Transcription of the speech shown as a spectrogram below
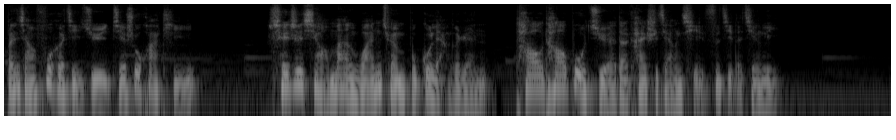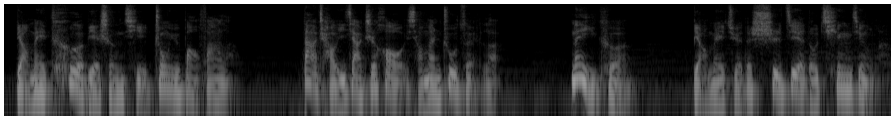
本想附和几句结束话题，谁知小曼完全不顾两个人，滔滔不绝的开始讲起自己的经历。表妹特别生气，终于爆发了。大吵一架之后，小曼住嘴了。那一刻，表妹觉得世界都清静了。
